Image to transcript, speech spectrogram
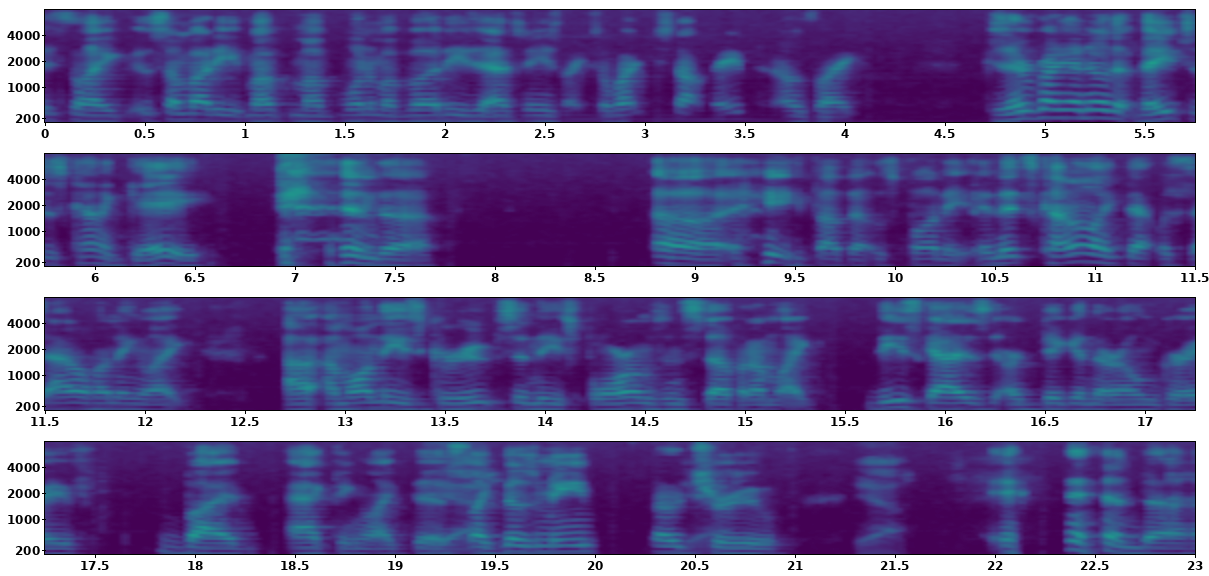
it's like somebody, my, my one of my buddies asked me, he's like, "So why did you stop vaping?" I was like because everybody I know that vapes is kind of gay, and uh, uh, he thought that was funny. And it's kind of like that with saddle hunting. Like I, I'm on these groups and these forums and stuff, and I'm like, these guys are digging their own grave by acting like this. Yeah. Like those memes, so yeah. true. Yeah. And uh,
